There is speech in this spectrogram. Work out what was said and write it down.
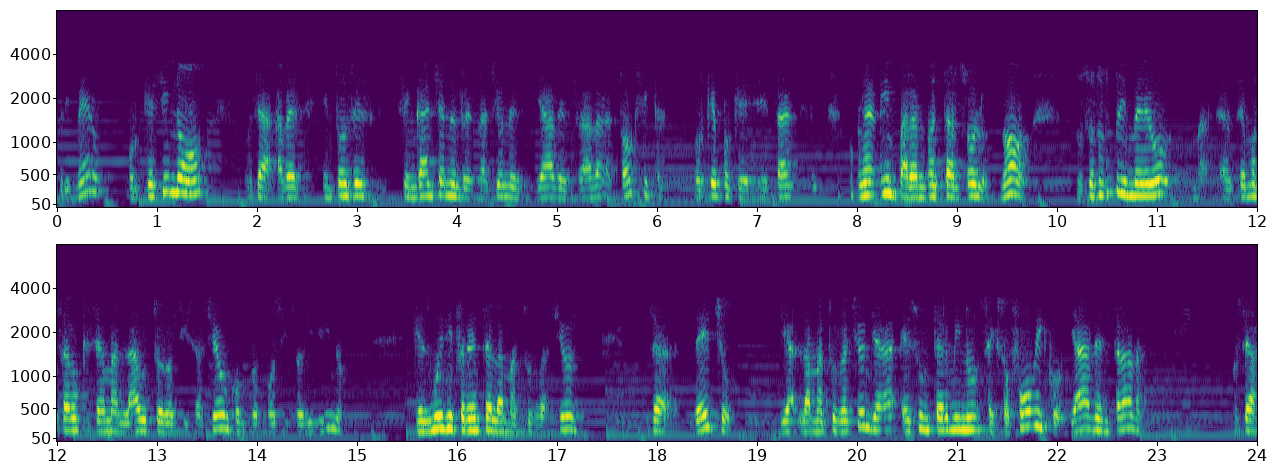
primero, porque si no, o sea, a ver, entonces se enganchan en relaciones ya de entrada tóxicas. ¿Por qué? Porque están con alguien para no estar solos. No, nosotros primero hacemos algo que se llama la autoerotización con propósito divino, que es muy diferente a la masturbación. O sea, de hecho, ya, la masturbación ya es un término sexofóbico, ya de entrada. O sea,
